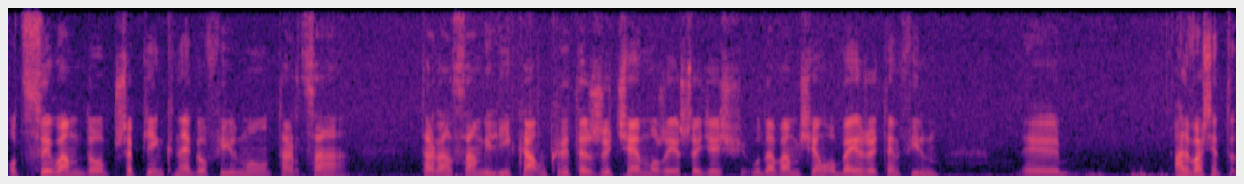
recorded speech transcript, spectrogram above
Odsyłam do przepięknego filmu Tarca Tarasa Milika Ukryte życie. Może jeszcze gdzieś uda Wam się obejrzeć ten film. Y, Ale właśnie to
